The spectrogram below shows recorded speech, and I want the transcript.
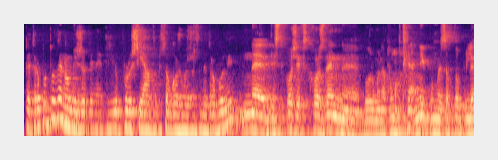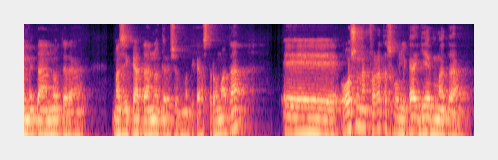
Πετρόπολη, που δεν νομίζω ότι είναι πιο πλούσιοι άνθρωποι στον κόσμο στην Πετρόπολη; Ναι, δυστυχώς ή ευτυχώς δεν ε, μπορούμε να πούμε ότι ανήκουμε σε αυτό που λέμε τα ανώτερα, μαζικά τα ανώτερα εισοδηματικά στρώματα. Ε, όσον αφορά τα σχολικά γεύματα,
